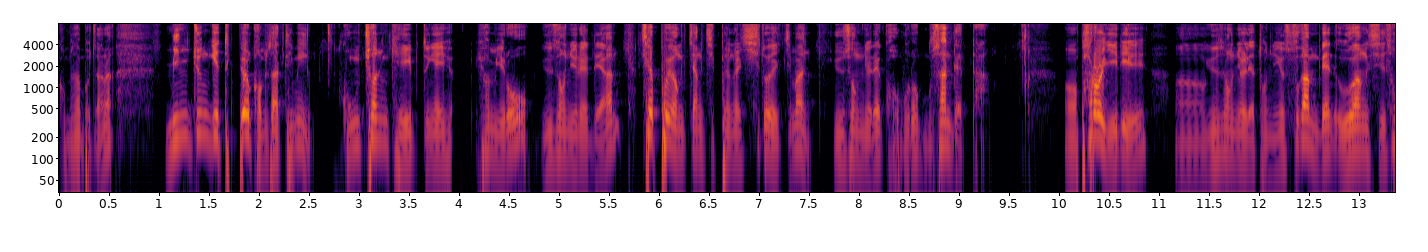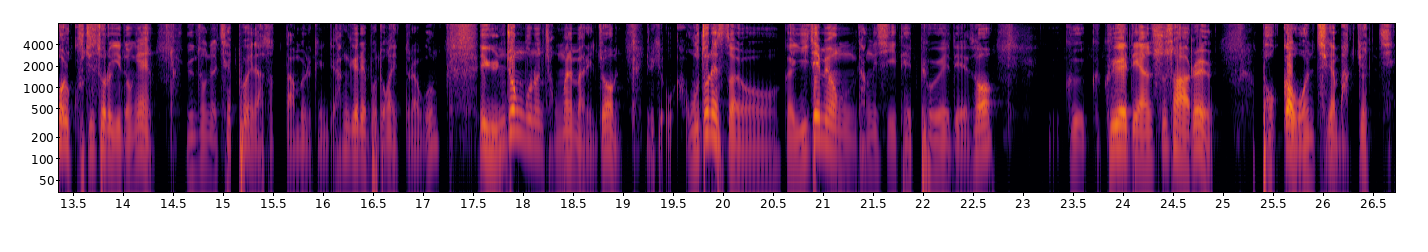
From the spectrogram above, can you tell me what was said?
검사 보잖아. 민중기 특별검사팀이 공천 개입 등의 혐- 혐의로 윤석열에 대한 체포영장 집행을 시도했지만 윤석열의 거부로 무산됐다. 어, 8월 1일 어, 윤석열 대통령이 수감된 의왕시 서울구치소로 이동해 윤석열 체포에 나섰다. 뭐 이렇게 이제 한겨레 보도가 있더라고. 이 윤정부는 정말 말이죠. 이렇게 우둔했어요. 그러니까 이재명 당시 대표에 대해서 그, 그 그에 대한 수사를 법과 원칙에 맡겼지.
